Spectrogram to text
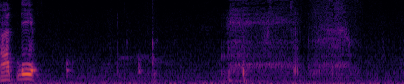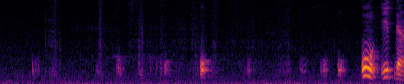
อัดดีอูอิดดะ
